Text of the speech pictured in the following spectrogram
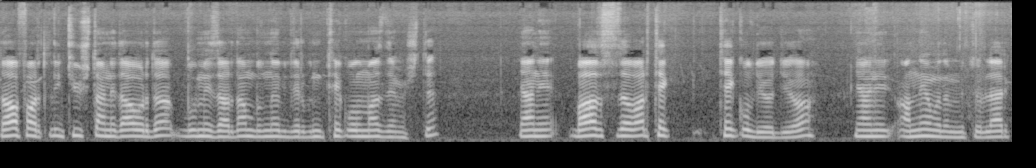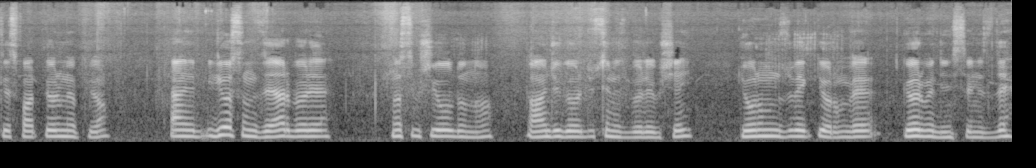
Daha farklı 2-3 tane daha orada bu mezardan bulunabilir. Bunu tek olmaz demişti. Yani bazısı da var tek tek oluyor diyor. Yani anlayamadım bir türlü. Herkes farklı yorum yapıyor. Yani biliyorsunuz eğer böyle nasıl bir şey olduğunu daha önce gördüyseniz böyle bir şey yorumunuzu bekliyorum ve görmediyseniz de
